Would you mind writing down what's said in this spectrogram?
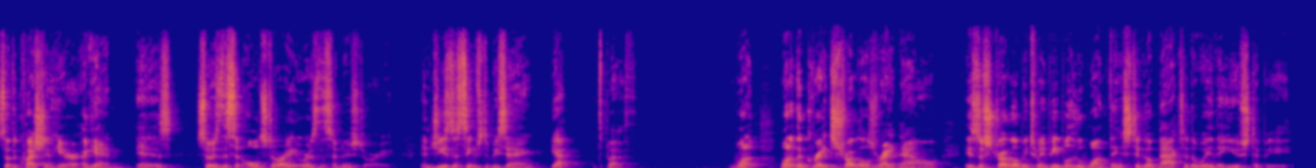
So the question here, again, is so is this an old story or is this a new story? And Jesus seems to be saying, yeah, it's both. One, one of the great struggles right now is a struggle between people who want things to go back to the way they used to be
